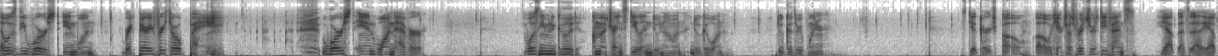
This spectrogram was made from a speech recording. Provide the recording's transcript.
That was the worst and one. Rick free throw, bang. Worst and one ever. It wasn't even good. I'm gonna try and steal it and do another one. And do a good one. Do a good three pointer. Steal Courage. Uh oh. Uh oh. We can't trust Richard's defense. Yep. That's uh, yep.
